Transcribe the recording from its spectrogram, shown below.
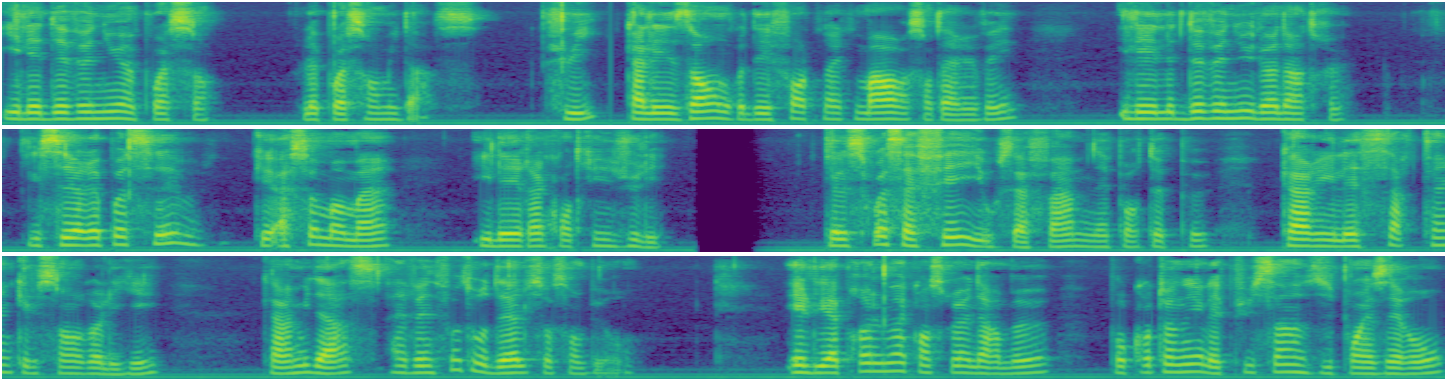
il est devenu un poisson, le poisson Midas. Puis, quand les ombres des Fortnite morts sont arrivées, il est devenu l'un d'entre eux. Il serait possible qu'à ce moment, il ait rencontré Julie. Qu'elle soit sa fille ou sa femme, n'importe peu, car il est certain qu'ils sont reliés, car Midas avait une photo d'elle sur son bureau. et lui a probablement construit une armure pour contenir la puissance du point zéro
